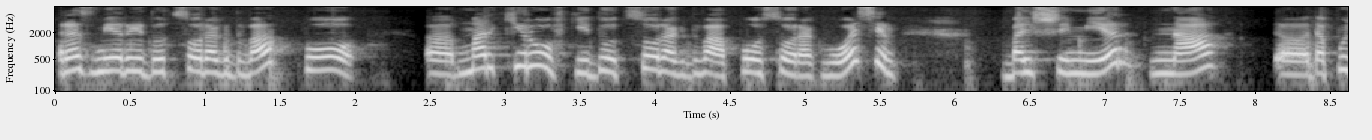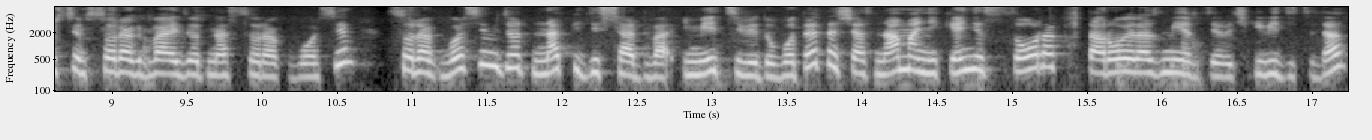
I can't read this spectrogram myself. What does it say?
Размеры идут 42 по... Э, маркировки идут 42 по 48. Большимер на, э, допустим, 42 идет на 48. 48 идет на 52. Имейте в виду, вот это сейчас на манекене 42 размер, девочки, видите, да?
